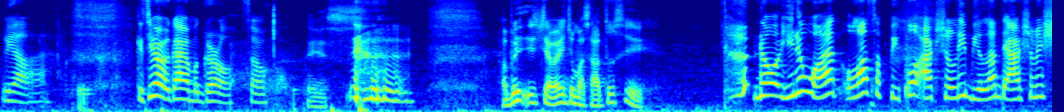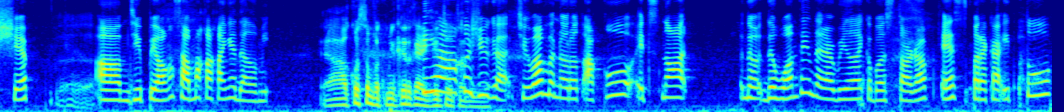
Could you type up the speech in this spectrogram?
Iyalah. Cause you're a guy, I'm a girl. So Yes. Tapi ini ceweknya cuma satu sih. no, you know what? Lots of people actually bilang they actually ship um, Ji Pyong sama kakaknya Dalmi. Ya aku sempat mikir kayak Iya, gitu aku tadinya. juga. Cuma menurut aku it's not no the one thing that I really like about startup is mereka itu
